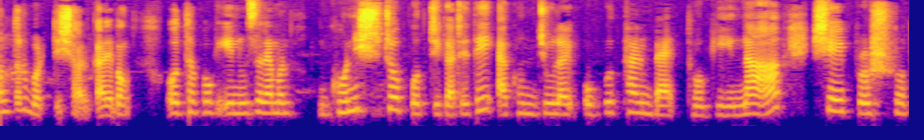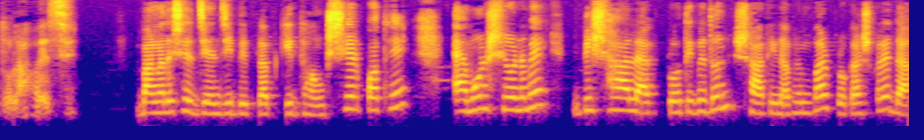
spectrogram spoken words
অন্তর্বর্তী সরকার এবং অধ্যাপক ইউনুসের এমন ঘনিষ্ঠ পত্রিকাটিতেই এখন জুলাই অভ্যুত্থান ব্যর্থ কি না, সেই প্রশ্ন তোলা হয়েছে। বাংলাদেশের জেনজি বিপ্লব কি ধ্বংসের পথে? এমন শিরোনামে বিশাল এক প্রতিবেদন সাতই নভেম্বর প্রকাশ করে দ্য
